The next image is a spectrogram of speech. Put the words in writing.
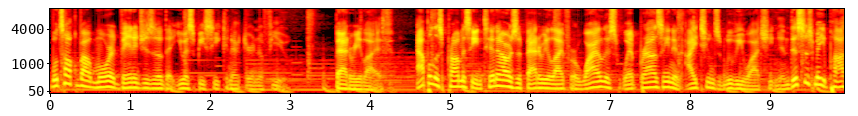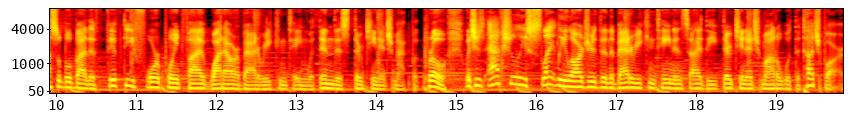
We'll talk about more advantages of that USB-C connector in a few. Battery life. Apple is promising 10 hours of battery life for wireless web browsing and iTunes movie watching, and this is made possible by the 54.5 watt hour battery contained within this 13 inch MacBook Pro, which is actually slightly larger than the battery contained inside the 13 inch model with the touch bar.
